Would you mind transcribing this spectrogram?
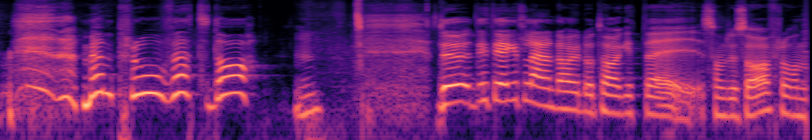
Men provet då? Mm. Du, ditt eget lärande har ju då tagit dig, som du sa, från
